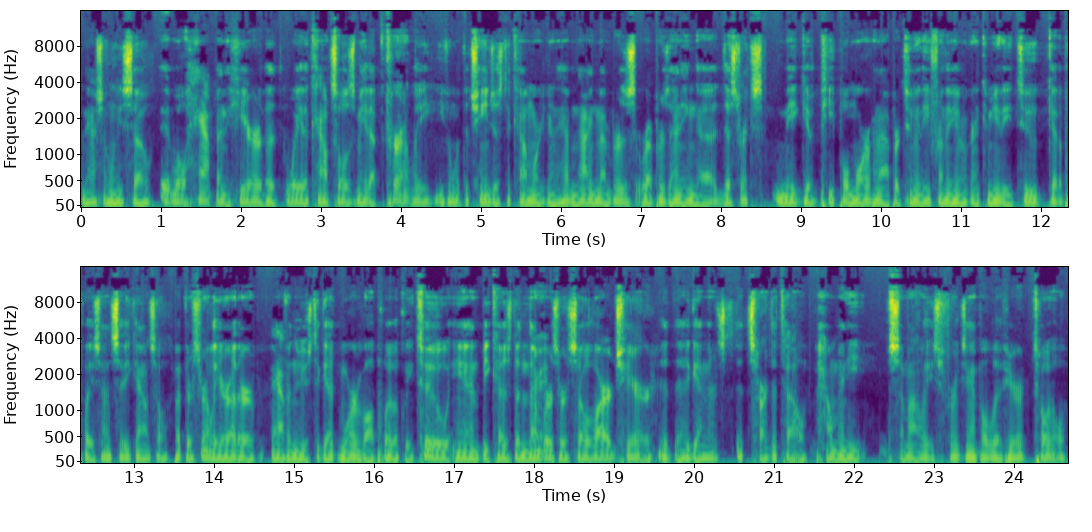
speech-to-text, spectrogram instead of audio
nationally. So it will happen here. The way the council is made up currently, even with the changes to come, where you're going to have nine members representing uh, districts, may give people more of an opportunity from the immigrant community to get a place on city council. But there certainly are other avenues to get more involved politically too. And because the numbers are so large here, it, again, there's it's hard to tell how many Somalis, for example, live here total.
